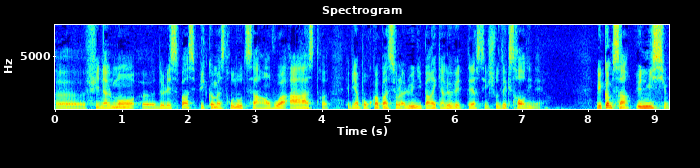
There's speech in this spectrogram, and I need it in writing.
euh, finalement, euh, de l'espace, et puis comme astronaute, ça renvoie à astre, eh bien pourquoi pas sur la Lune, il paraît qu'un lever de Terre, c'est quelque chose d'extraordinaire. Mais comme ça, une mission,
